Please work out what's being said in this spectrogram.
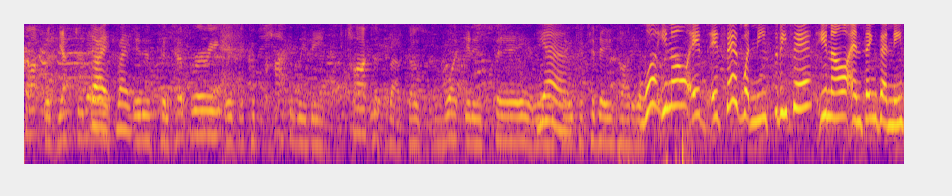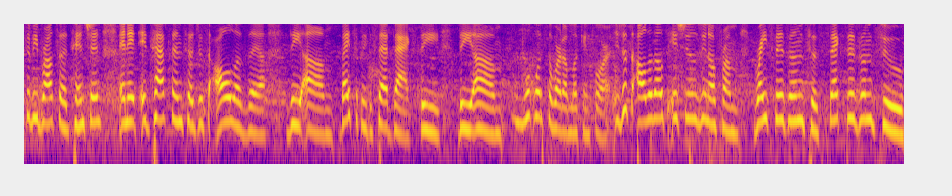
thought was yesterday. Right, right. It is contemporary as it could possibly be. Talk to us about the, what it is saying and what Yeah. it's saying to today's audience. Well, you know, it, it says what needs to be said, you know, and things that need to be brought to attention, and it, it taps into just all of the the um, basically the setbacks, the the um, what, what's the word I'm looking for? It's just all of those issues, you know, from racism to sexism to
